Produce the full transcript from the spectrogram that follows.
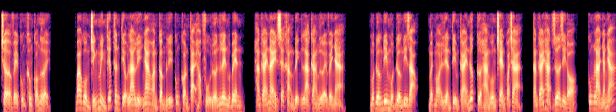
trở về cũng không có người. Bao gồm chính mình tiếp thân tiểu la lị nha hoàn cẩm lý cũng còn tại học phủ lớn lên một bên, hắn cái này sẽ khẳng định là càng lười về nhà. Một đường đi một đường đi dạo, mệt mỏi liền tìm cái nước cửa hàng uống chén quả trà, cắn cái hạt dưa gì đó, cũng là nhàn nhã.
